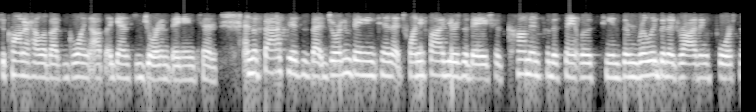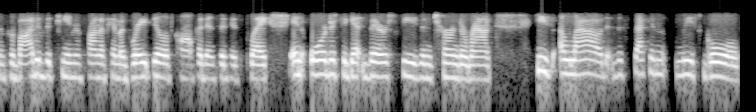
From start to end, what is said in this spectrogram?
to Connor Hellebuyck going up against Jordan Binnington. And the fact is, is that Jordan Binnington, at 25 years of age, has come in for the St. Louis teams and really been a driving force and provided the team in front of him a great deal of confidence in his play in order to get their season turned around he's allowed the second least goals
